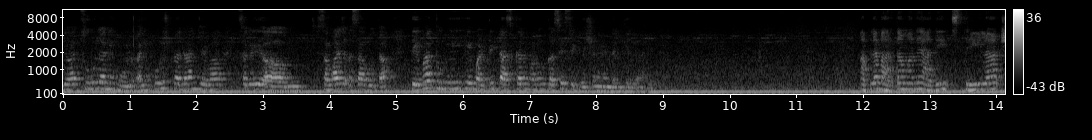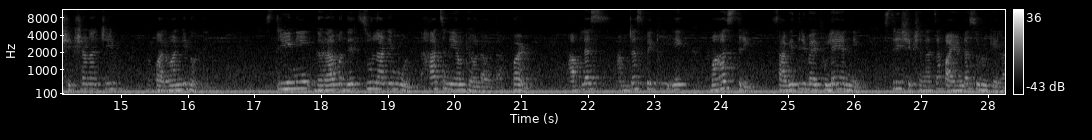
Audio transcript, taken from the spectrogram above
जेव्हा चूल आणि मूल आणि पुरुष प्रधान जेव्हा सगळे समाज असा होता तेव्हा तुम्ही हे मल्टीटास्कर म्हणून कसे सिच्युएशन हँडल केले आहे आपल्या भारतामध्ये आधी स्त्रीला शिक्षणाची परवानगी नव्हती. स्त्रीनी घरामध्ये चूल आणि मूल हाच नियम ठेवला होता. पण आपल्या आमच्याचपैकी एक महान स्त्री सावित्रीबाई फुले यांनी स्त्री शिक्षणाचा पायंडा सुरू केला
